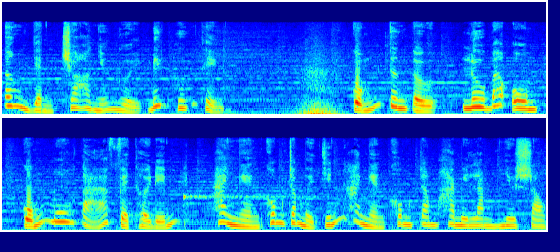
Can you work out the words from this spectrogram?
tân dành cho những người biết hướng thiện. Cũng tương tự, Lưu Bá Ôn cũng mô tả về thời điểm 2019-2025 như sau.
